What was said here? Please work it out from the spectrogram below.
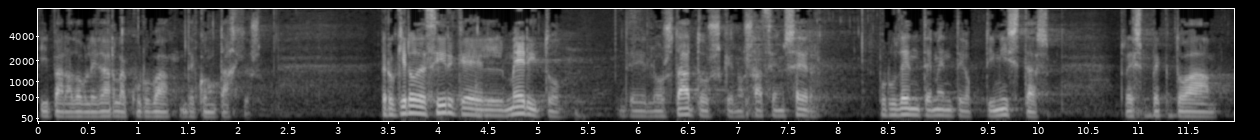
y para doblegar la curva de contagios. Pero quiero decir que el mérito de los datos que nos hacen ser prudentemente optimistas respecto a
